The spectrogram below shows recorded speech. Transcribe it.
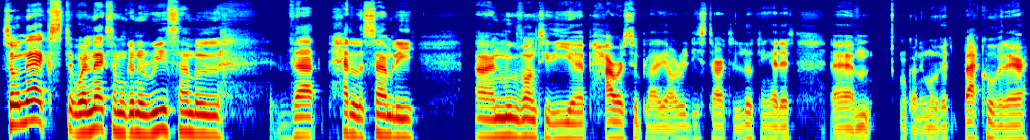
So next, well, next I'm going to reassemble that pedal assembly and move on to the uh, power supply. I already started looking at it. Um, I'm going to move it back over there.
